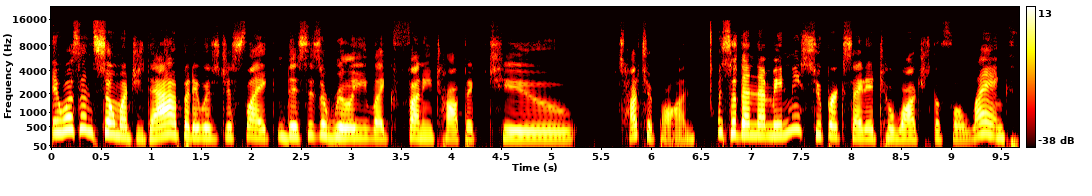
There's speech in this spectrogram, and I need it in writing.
It wasn't so much that, but it was just like, this is a really like funny topic to touch upon. So then that made me super excited to watch the full length.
